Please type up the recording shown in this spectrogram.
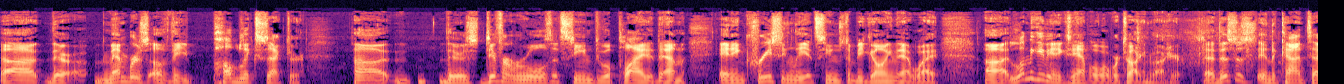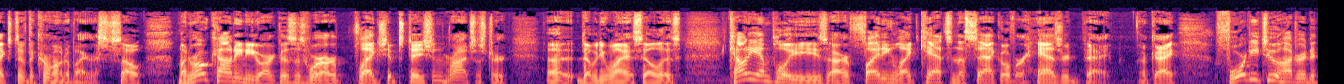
uh, they're members of the public sector uh, there's different rules that seem to apply to them, and increasingly it seems to be going that way. Uh, let me give you an example of what we're talking about here. Uh, this is in the context of the coronavirus. So, Monroe County, New York, this is where our flagship station, Rochester, uh, WYSL, is. County employees are fighting like cats in a sack over hazard pay. Okay? 4,200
